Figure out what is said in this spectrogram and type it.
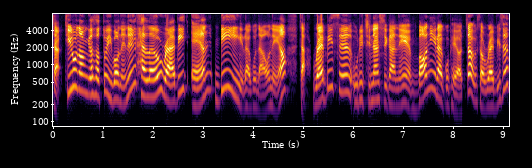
자, 뒤로 넘겨서 또 이번에는 Hello Rabbit and Bee라고 나오네요. 자, Rabbit은 우리 지난 시간에 Bunny라고 배웠죠. 그래서 Rabbit은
